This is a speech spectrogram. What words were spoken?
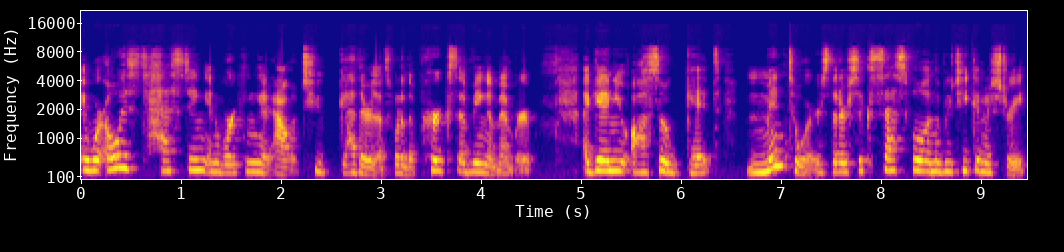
And we're always testing and working it out together. That's one of the perks of being a member. Again, you also get mentors that are successful in the boutique industry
